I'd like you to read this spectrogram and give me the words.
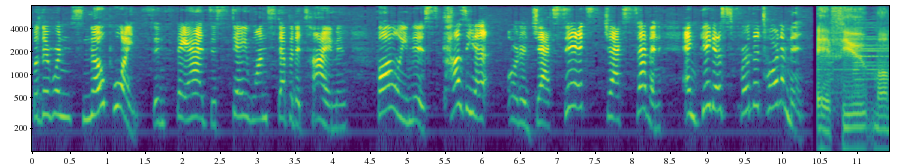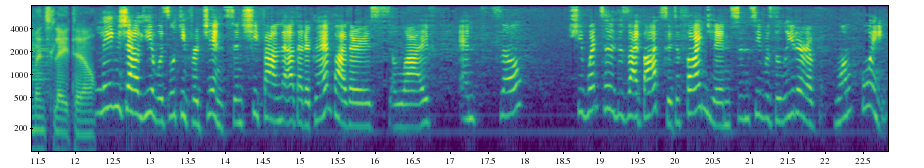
but there was no point since they had to stay one step at a time, and following this, Kazuya ordered Jack 6, Jack 7, and Gigas for the tournament. a few moments later, Ling Xiaoyu was looking for Jin since she found out that her grandfather is alive, and so she went to the Zaibatsu to find Jin since he was the leader of one point.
